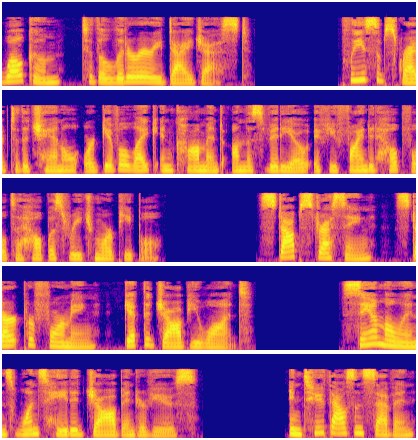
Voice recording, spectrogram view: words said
Welcome to the Literary Digest. Please subscribe to the channel or give a like and comment on this video if you find it helpful to help us reach more people. Stop stressing, start performing, get the job you want. Sam Owens once hated job interviews. In 2007,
